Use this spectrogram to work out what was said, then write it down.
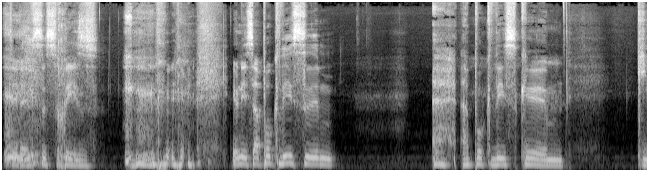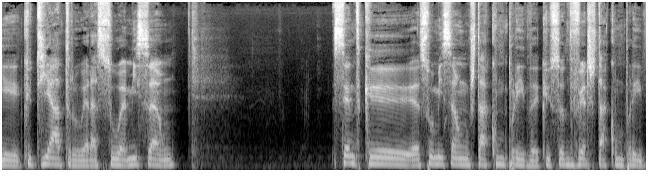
ter esse sorriso. Eunice, há pouco disse. Há pouco disse que, que, que o teatro era a sua missão. Sente que a sua missão está cumprida, que o seu dever está cumprido.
